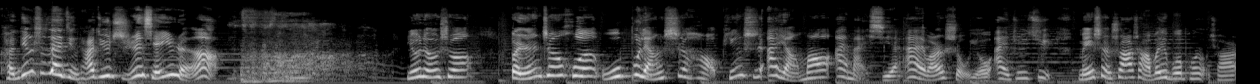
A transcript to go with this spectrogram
肯定是在警察局指认嫌疑人啊！” 刘刘说。本人征婚，无不良嗜好，平时爱养猫，爱买鞋，爱玩手游，爱追剧，没事刷刷微博朋友圈。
